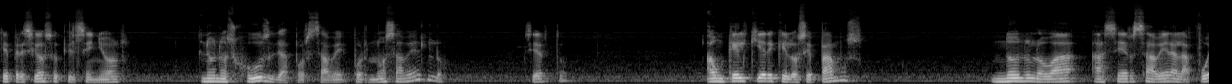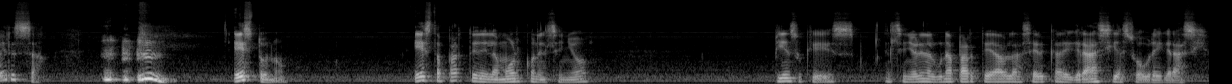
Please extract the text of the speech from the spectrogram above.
Qué precioso que el Señor no nos juzga por, saber, por no saberlo, ¿cierto? Aunque Él quiere que lo sepamos, no nos lo va a hacer saber a la fuerza. Esto no. Esta parte del amor con el Señor pienso que es el Señor en alguna parte habla acerca de gracia sobre gracia.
